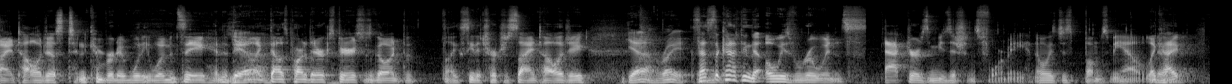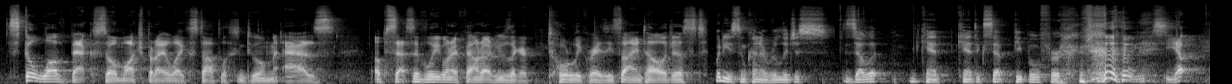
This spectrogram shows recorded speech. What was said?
Scientologist and converted Woody Woodmansey, and Yeah. like that was part of their experience was going to like see the Church of Scientology. Yeah, right. That's the kind of thing that always ruins actors and musicians for me. It always just bums me out. Like Yeah. I still love Beck so much, but I like stop listening to him as obsessively when I found out he was like a totally crazy Scientologist. What are you, some kind of religious zealot? You can't can't accept people for. Yep.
